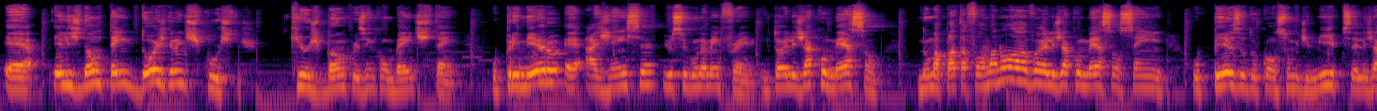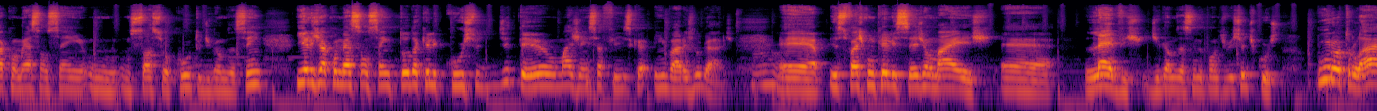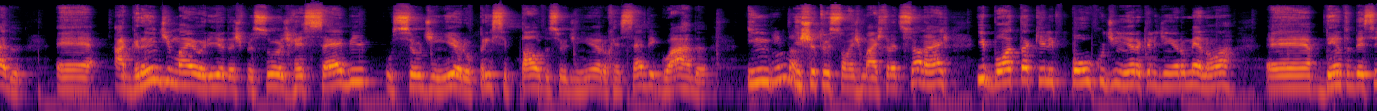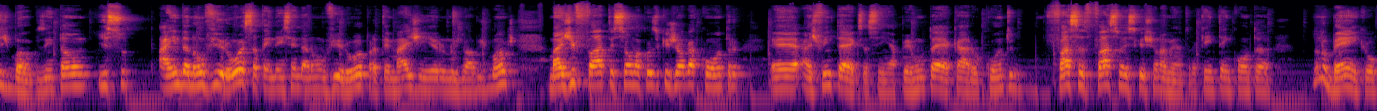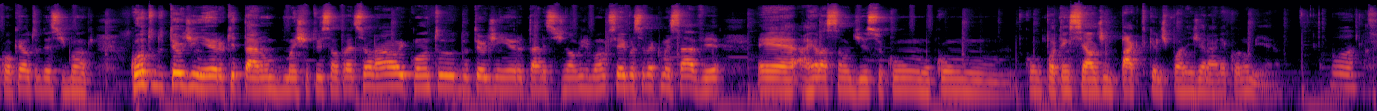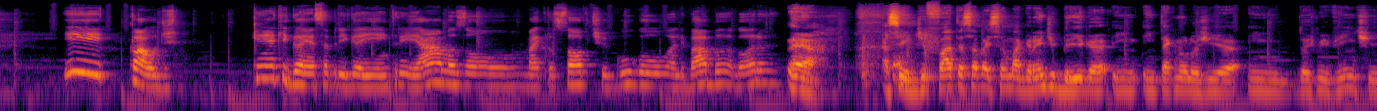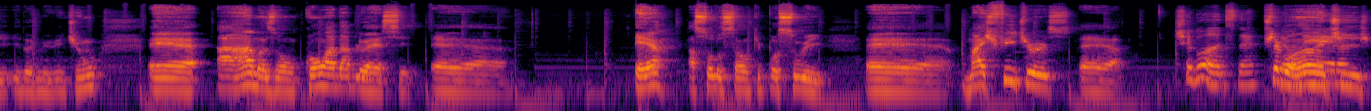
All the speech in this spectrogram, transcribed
é, eles não têm dois grandes custos que os bancos incumbentes têm. O primeiro é agência e o segundo é mainframe. Então eles já começam numa plataforma nova, eles já começam sem o peso do consumo de MIPS, eles já começam sem um, um, sócio oculto, digamos assim, e eles já começam sem todo aquele custo de ter uma agência física em vários lugares. Uhum. É, isso faz com que eles sejam mais é, leves, digamos assim, do ponto de vista de custo. Por outro lado, é, a grande maioria das pessoas recebe o seu dinheiro, o principal do seu dinheiro, recebe guarda em instituições mais tradicionais e bota aquele pouco dinheiro, aquele dinheiro menor é, dentro desses bancos. Então, isso ainda não virou, essa tendência ainda não virou para ter mais dinheiro nos novos bancos, mas de fato isso é uma coisa que joga contra é, as fintechs. Assim, a pergunta é, cara, o quanto. Faça, façam esse questionamento. Né? Quem tem conta no Nubank ou qualquer outro desses bancos, quanto do teu dinheiro que está numa instituição tradicional e quanto do teu dinheiro está nesses novos bancos, e aí você vai começar a ver é, a relação disso com, com, com o potencial de impacto que eles podem gerar na economia. Né? Boa. E cloud? Quem é que ganha essa briga aí entre Amazon, Microsoft, Google, Alibaba agora? É. assim, de fato, essa vai ser uma grande briga em, em tecnologia em 2020 e 2021. É, a Amazon com a AWS é, é a solução que possui é, mais features. É, chegou antes, né? Chegou Pioneira. antes,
